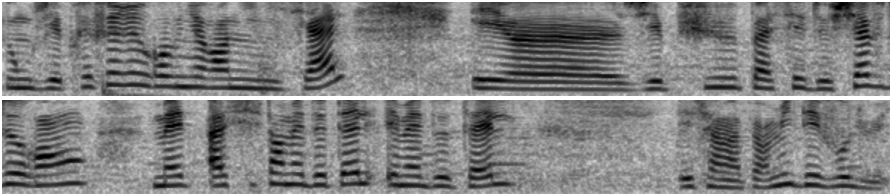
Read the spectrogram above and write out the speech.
Donc j'ai préféré revenir en initial. Et euh, j'ai pu passer de chef de rang, maître- assistant maître d'hôtel et maître d'hôtel. Et ça m'a permis d'évoluer.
